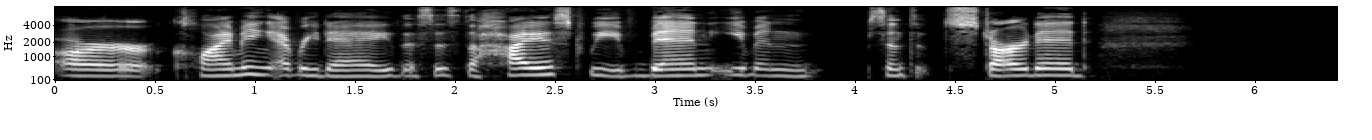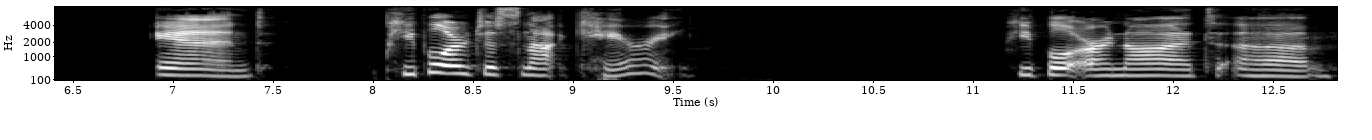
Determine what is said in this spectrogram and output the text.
are climbing every day. This is the highest we've been even since it started. And people are just not caring. People are not um,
